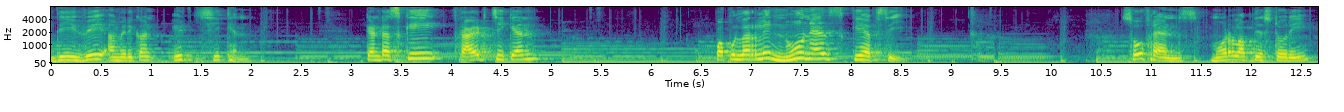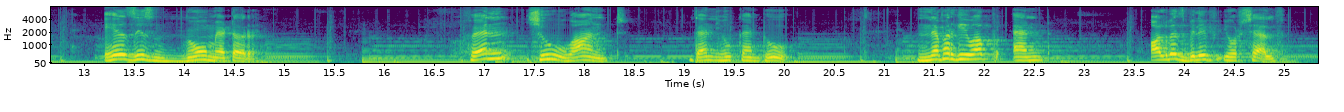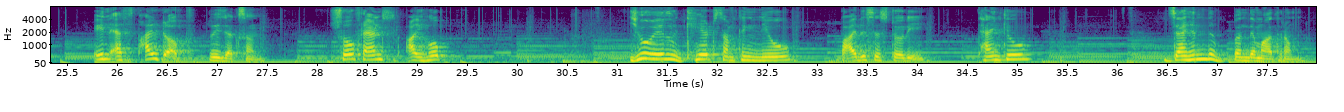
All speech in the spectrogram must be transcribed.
the way American eat chicken. Kentucky Fried Chicken, popularly known as KFC. So, friends, moral of the story age is no matter. When you want, then you can do. Never give up and always believe yourself in spite of rejection. So, friends, I hope you will get something new by this story. Thank you. Jai Hind, Bande Mataram.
